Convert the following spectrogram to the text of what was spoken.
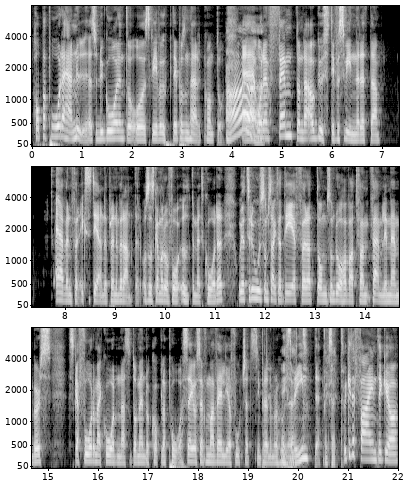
hoppa på det här nu. Alltså du går inte att skriva upp dig på sånt här konto. Ah. Och den 15 augusti försvinner detta även för existerande prenumeranter. Och så ska man då få Ultimate-koder. Och jag tror som sagt att det är för att de som då har varit fam- family members ska få de här koderna så att de ändå kopplar på sig och sen får man välja att fortsätta sin prenumeration Exakt. eller inte. Exakt. Vilket är fine tycker jag. Eh,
